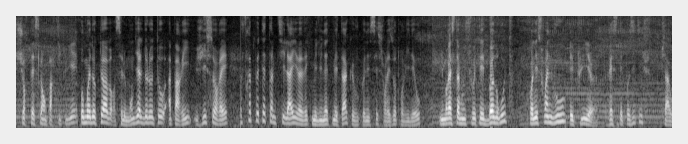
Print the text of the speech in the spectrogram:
sur Tesla en particulier. Au mois d'octobre, c'est le mondial de l'auto à Paris. J'y serai. Je ferai peut-être un petit live avec mes lunettes méta que vous connaissez sur les autres vidéos. Il me reste à vous souhaiter bonne route. Prenez soin de vous et puis euh, restez positif. Ciao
